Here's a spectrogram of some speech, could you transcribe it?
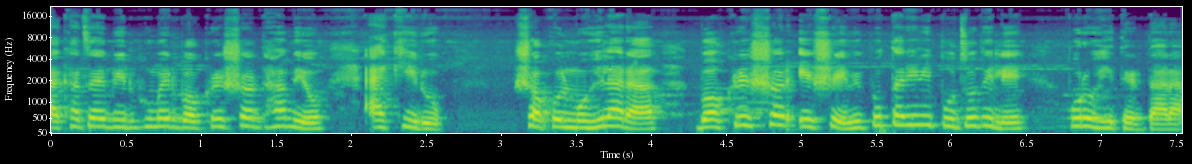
দেখা যায় বীরভূমের বক্রেশ্বর ধামেও একই রূপ। সকল মহিলারা বক্রেশ্বর এসে বিপত্তারিণী পুজো দিলে পুরোহিতের দ্বারা।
